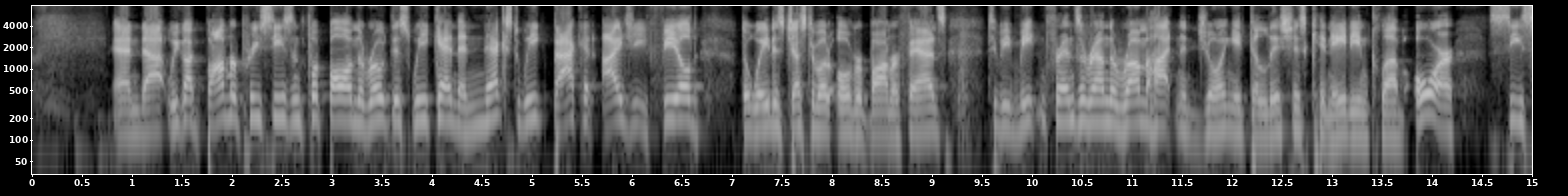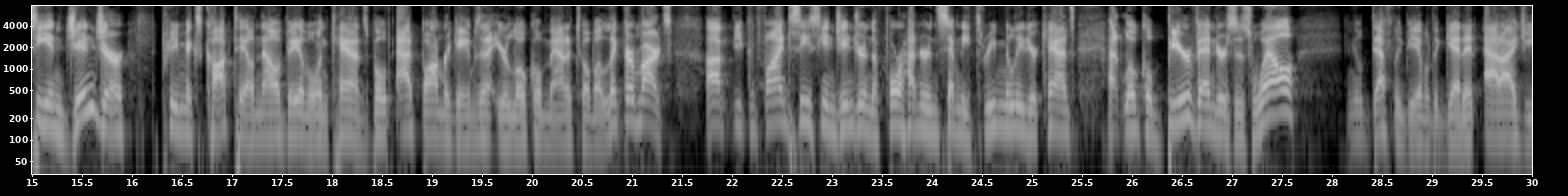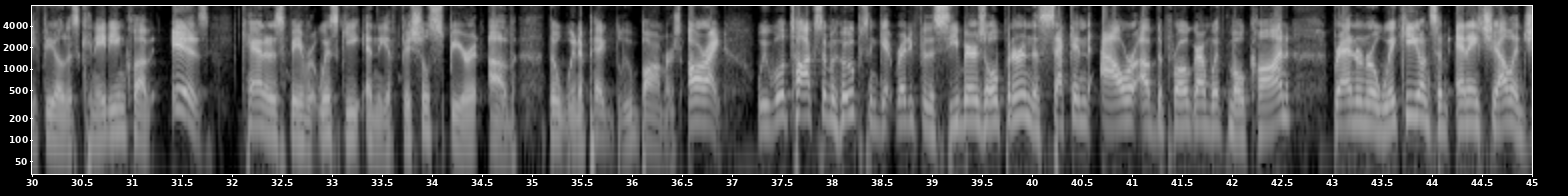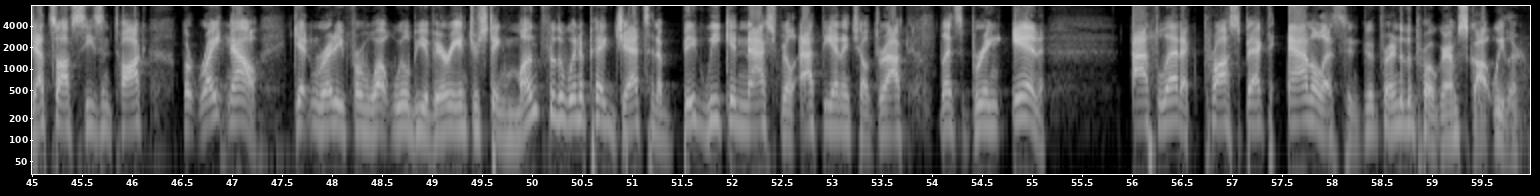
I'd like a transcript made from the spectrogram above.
And uh, we got Bomber preseason football on the road this weekend. And next week, back at IG Field, the wait is just about over, Bomber fans, to be meeting friends around the rum hut and enjoying a delicious Canadian club or CC and Ginger premix cocktail now available in cans, both at Bomber Games and at your local Manitoba liquor marts. Uh, you can find CC and Ginger in the 473 milliliter cans at local beer vendors as well. And you'll definitely be able to get it at IG Field as Canadian Club is Canada's favorite whiskey and the official spirit of the Winnipeg Blue Bombers. All right. We will talk some hoops and get ready for the Sea Bears opener in the second hour of the program with Moe Khan. Brandon Rewucki on some NHL and Jets off season talk. But right now, getting ready for what will be a very interesting month for the Winnipeg Jets and a big week in Nashville at the NHL draft. Let's bring in athletic prospect analyst and good friend of the program, Scott Wheeler.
